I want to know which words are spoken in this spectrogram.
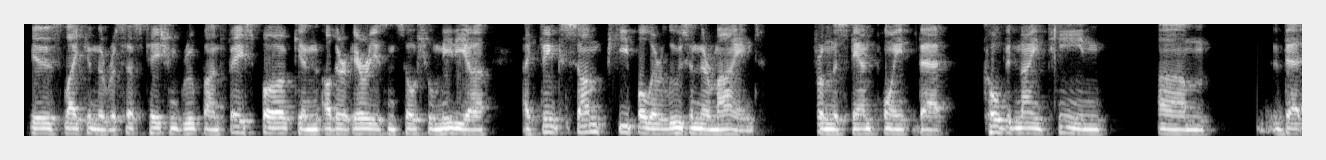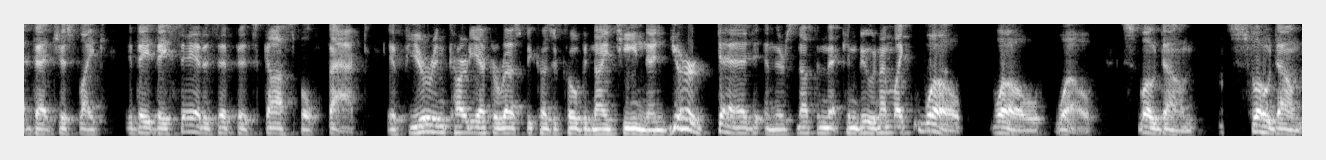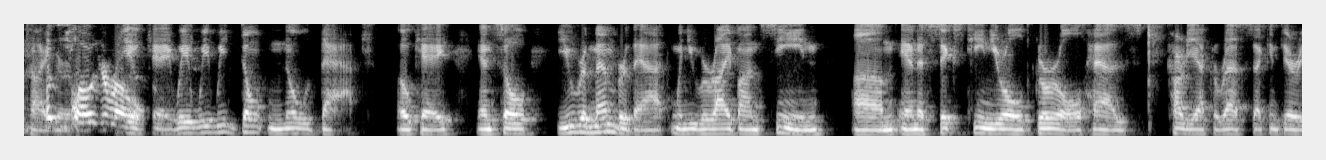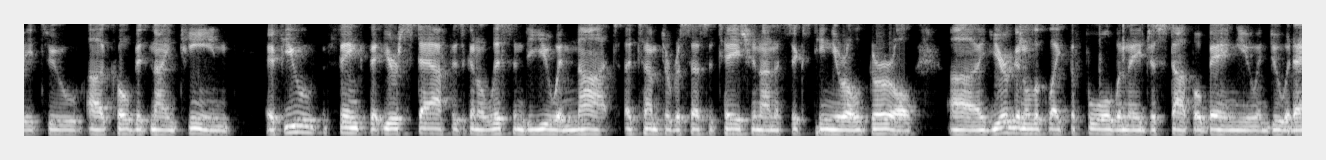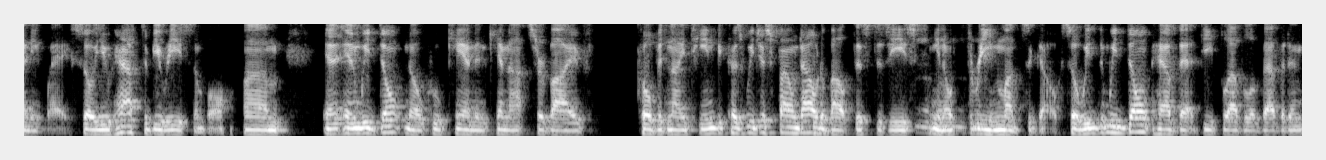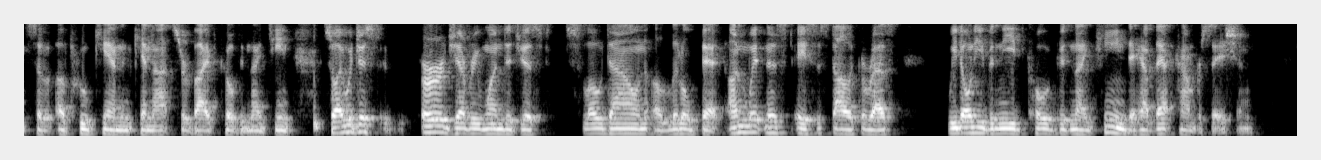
is like in the resuscitation group on Facebook and other areas in social media. I think some people are losing their mind from the standpoint that COVID 19, um, that, that just like they, they say it as if it's gospel fact. If you're in cardiac arrest because of COVID 19, then you're dead and there's nothing that can do. And I'm like, whoa, whoa, whoa, slow down, slow down, Tiger. Slow your roll. Okay, we, we, we don't know that. Okay, and so you remember that when you arrive on scene um, and a 16 year old girl has cardiac arrest secondary to uh, COVID 19 if you think that your staff is going to listen to you and not attempt a resuscitation on a 16 year old girl, uh, you're going to look like the fool when they just stop obeying you and do it anyway. So you have to be reasonable. Um, and, and, we don't know who can and cannot survive COVID 19 because we just found out about this disease, you know, mm-hmm. three months ago. So we, we don't have that deep level of evidence of, of who can and cannot survive COVID 19. So I would just urge everyone to just slow down a little bit. Unwitnessed asystolic arrest, we don't even need COVID 19 to have that conversation.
